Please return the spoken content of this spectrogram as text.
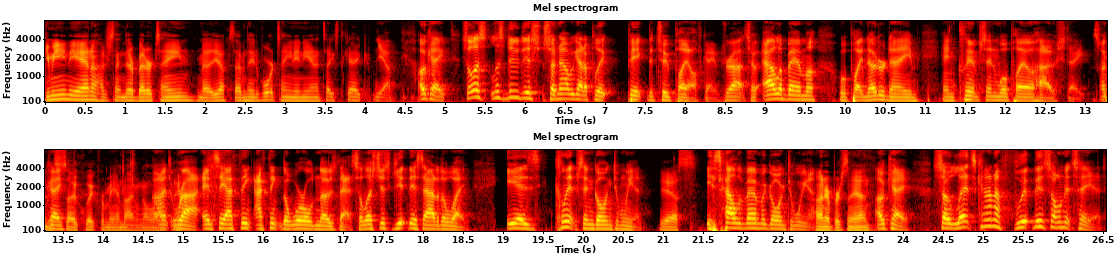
give me Indiana. I just think they're a better team. But yeah, seventeen to fourteen, Indiana takes the cake. Yeah. Okay. So let's let's do this. So now we got to pick pick the two playoff games, right? So Alabama will play Notre Dame, and Clemson will play Ohio State. It's Okay. be so quick for me. I'm not even going to lie. Right. And see, I think I think the world knows that. So let's just get this out of the way. Is Clemson going to win? Yes, Is Alabama going to win? hundred percent. Okay. So let's kind of flip this on its head.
